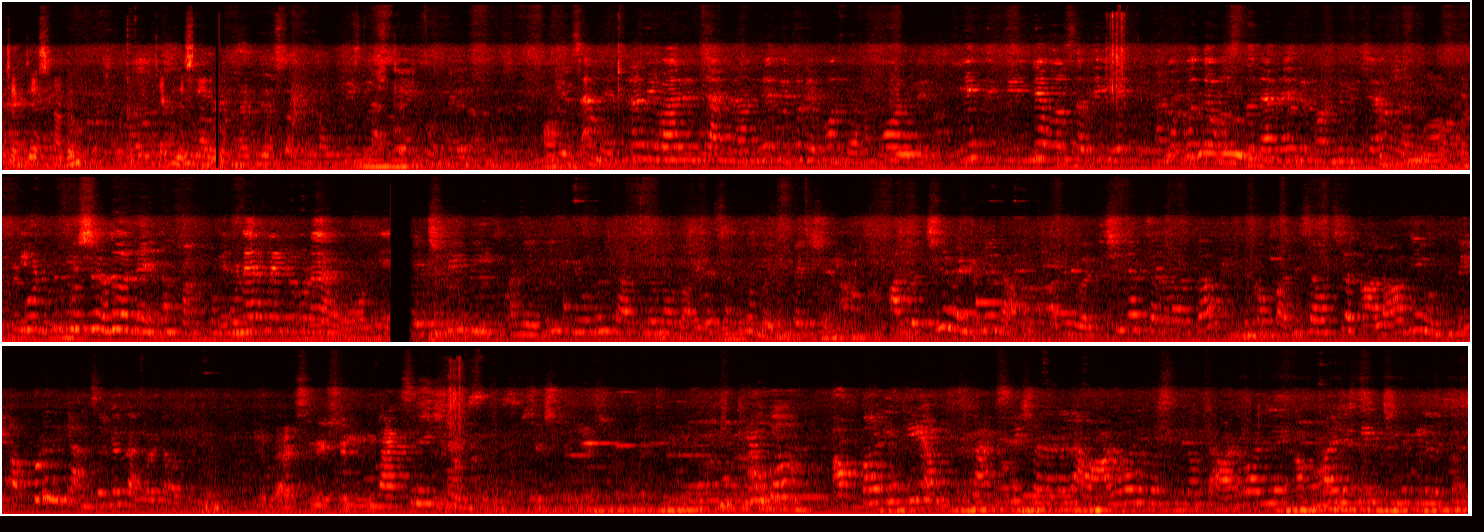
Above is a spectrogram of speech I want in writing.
Check చేసినాడు check చేసినాడు నివారించాలి ఏమో అనేది అనేది హ్యూమన్ ప్యాప్లోమా వైరస్ అనేది ఒక ఇన్ఫెక్షన్ అది వచ్చిన వెంటనే రాదు అది వచ్చిన తర్వాత ఒక పది సంవత్సరాలు అలాగే ఉంటే అప్పుడు అది క్యాన్సర్గా కన్వర్ట్ అవుతుంది. ముఖ్యంగా అబ్బాయిలకి వ్యాక్సినేషన్ అనగానే ఆడవాళ్ళకి వస్తున్నట్టు ఆడవాళ్ళే అమ్మాయిలకి చిన్న పిల్లలకి.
